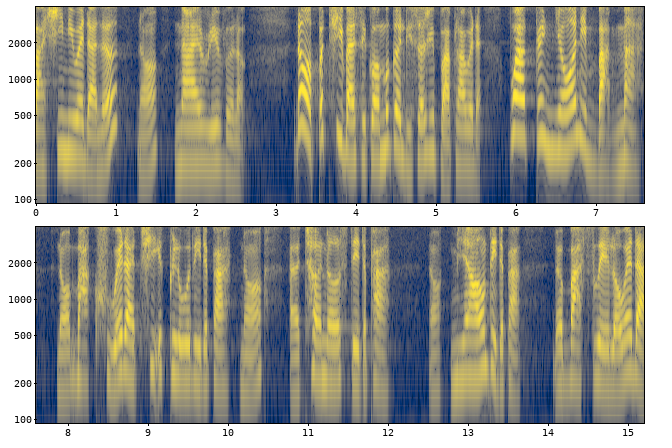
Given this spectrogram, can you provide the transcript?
ဘာရှိနီဝဲတာလေနော် Nile River တော့တော့ပချိပါစကောမကလီဆရှိပါဖလာဝဲတာဘွာကညောနေဘာမနော်ဘာခွဲတာချီကလိုတဲ့တဖာနော် tunnels တဲ့တဖာ နော်မြောင်းတေတပါနော်ဘာသွေလောဝဲတာ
